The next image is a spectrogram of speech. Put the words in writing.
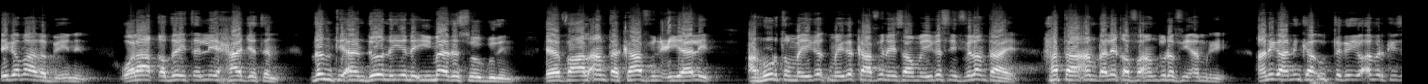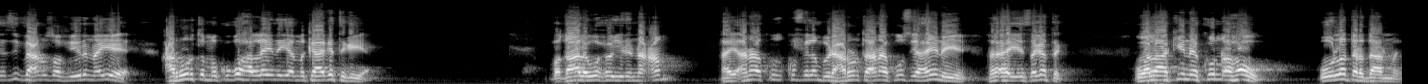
igamaada bi'inin. Walaa qadayta lii xaajatan. Dantii aan doonayana iimaada soo gudin. Ee fa hal anta kaafin ciyaali? Carruurta ma iga kaafinaysaa ma iga sii filan tahay xataa andaliqa fa andura fii amri. Anigaa ninkaa u tegay oo amarkiisa si fiican u soo fiirinaye carruurta ma kugu hadlaynaya ma kaaga tegaya. Fa qaala wuxuu yidhi nacam hay anaa ku filan buu yidhi carruurta anaa kuusii haynaye. Hay isaga tag. Walaakina kun ahow wuu la dardaarmay.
